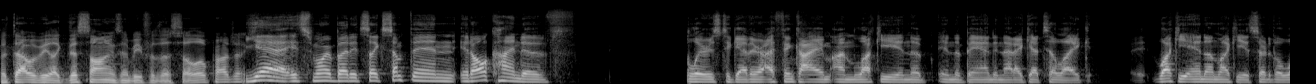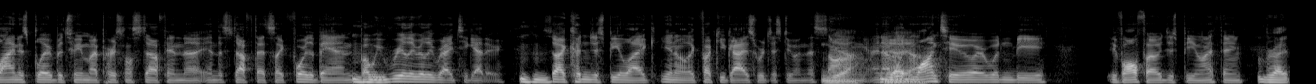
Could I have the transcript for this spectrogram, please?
But that would be like this song is gonna be for the solo project. Yeah, it's more, but it's like something. It all kind of blurs together. I think I'm I'm lucky in the in the band in that I get to like lucky and unlucky. It's sort of the line is blurred between my personal stuff and the and the stuff that's like for the band. But we really really write together. So I couldn't just be like you know like fuck you guys, we're just doing this song, Yeah. and I Yeah, wouldn't yeah. want to or wouldn't be. Evolfo would just be my thing. Right.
